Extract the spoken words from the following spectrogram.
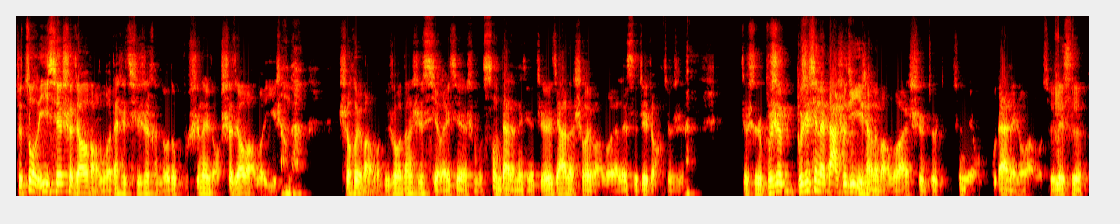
就做了一些社交网络，但是其实很多都不是那种社交网络意义上的 社会网络。比如说我当时写了一些什么宋代的那些哲学家的社会网络呀，类似这种，就是就是不是不是现在大数据意义上的网络，而是就是那种古代那种网络，所以类似。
